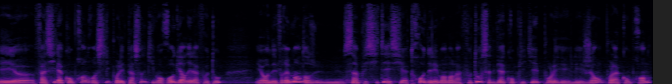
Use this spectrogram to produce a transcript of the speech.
et euh, facile à comprendre aussi pour les personnes qui vont regarder la photo. Et on est vraiment dans une, simplicité. S'il y a trop d'éléments dans la photo, ça devient compliqué pour les, gens, pour la comprendre.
